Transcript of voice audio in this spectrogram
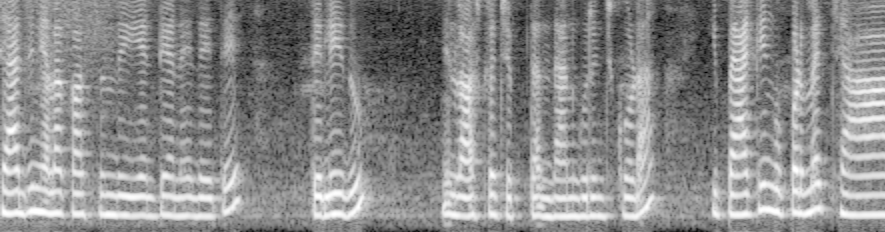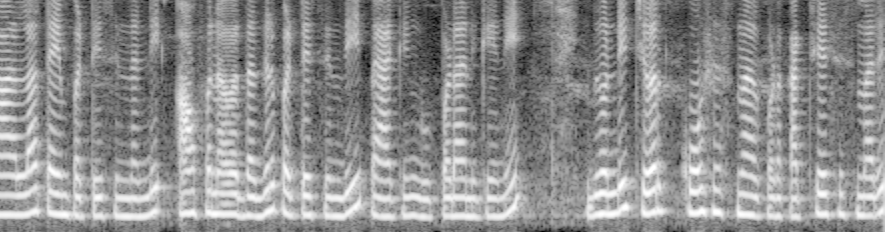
ఛార్జింగ్ ఎలా కాస్తుంది ఏంటి అనేది అయితే తెలీదు. నేను లాస్ట్లో చెప్తాను దాని గురించి కూడా. ఈ ప్యాకింగ్ ఉప్పడమే చాలా టైం పట్టేసిందండి. హాఫ్ అన్ అవర్ దగ్గర పట్టేసింది ప్యాకింగ్ ఉప్పడానికేని. ఇదిగోండి చివరి కోసేస్తున్నారు కూడా. కట్ చేసేసి మరీ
